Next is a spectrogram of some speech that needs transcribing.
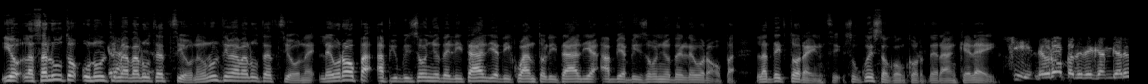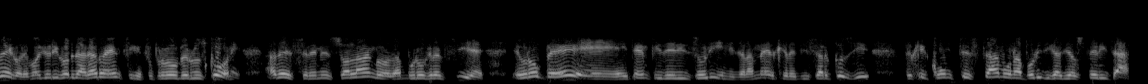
io la saluto, un'ultima Grazie. valutazione, un'ultima valutazione. L'Europa ha più bisogno dell'Italia di quanto l'Italia abbia bisogno dell'Europa. L'ha detto Renzi, su questo concorderà anche lei. Sì, l'Europa deve cambiare regole. Voglio ricordare a Renzi che fu proprio Berlusconi ad essere messo all'angolo da burocrazie europee e ai tempi dei risolini, della Merkel e di Sarkozy perché contestava una politica di austerità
